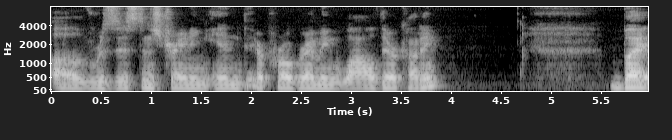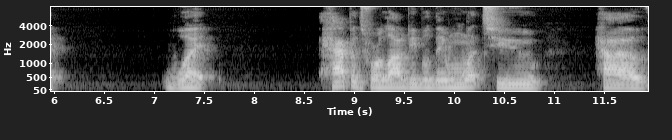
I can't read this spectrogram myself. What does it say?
of resistance training in their programming while they're cutting. But what happens for a lot of people, they want to have,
